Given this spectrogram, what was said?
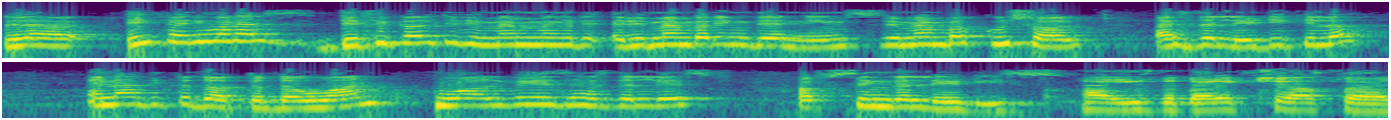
Uh, if anyone has difficulty remembering, remembering their names, remember Kushal as the lady killer and Aditya Datta, the one who always has the list of single ladies. Hi, he's the director of uh,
